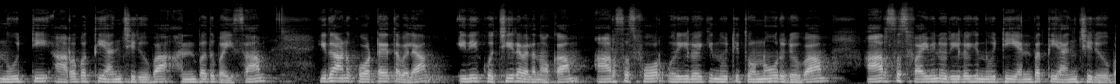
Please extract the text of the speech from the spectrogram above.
നൂറ്റി അറുപത്തി അഞ്ച് രൂപ അൻപത് പൈസ. ഇതാണ് കോട്ടയത്തെ വില. ഇനി കൊച്ചിയിലെ വില നോക്കാം. ആർ എസ് എസ് ഫോർ ഒരു കിലോയ്ക്ക് നൂറ്റി തൊണ്ണൂറ് രൂപ. ആർ എസ് എസ് ഫൈവിന് ഒരു കിലോയ്ക്ക് നൂറ്റി എൺപത്തി അഞ്ച് രൂപ.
